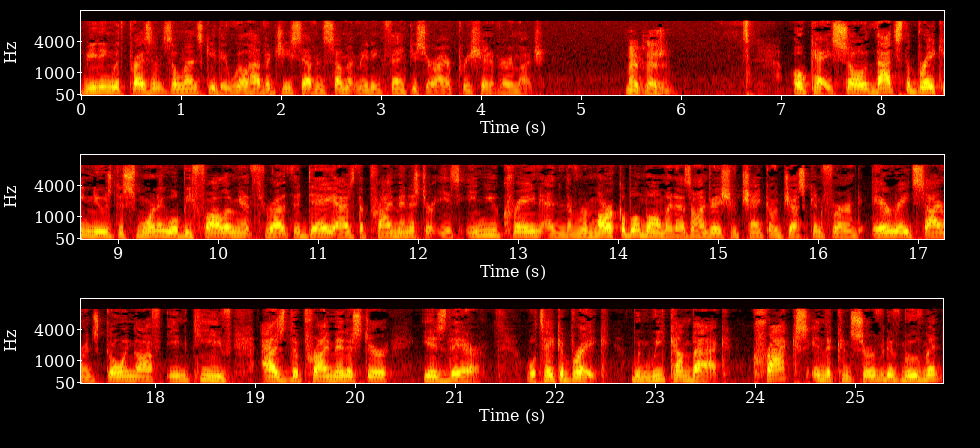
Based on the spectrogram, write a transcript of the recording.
Meeting with President Zelensky. They will have a G7 summit meeting. Thank you, sir. I appreciate it very much. My pleasure. Okay, so that's the breaking news this morning. We'll be following it throughout the day as the Prime Minister is in Ukraine and the remarkable moment, as Andrei Shevchenko just confirmed, air raid sirens going off in Kiev as the Prime Minister is there. We'll take a break. When we come back, cracks in the conservative movement.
